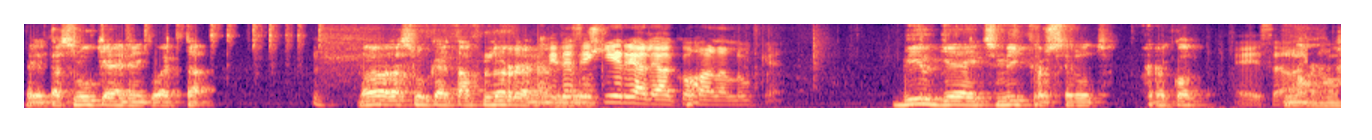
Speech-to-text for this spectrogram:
Eli tässä lukee niin kuin, että... No joo, tässä lukee tämä Blurren. Miten siinä kirjailijan kohdalla lukee? Bill Gates, mikrosirut, rokot... Ei se no.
